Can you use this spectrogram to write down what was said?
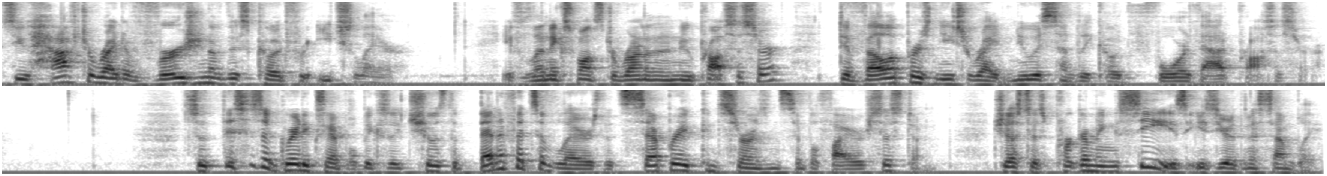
So you have to write a version of this code for each layer. If Linux wants to run on a new processor, developers need to write new assembly code for that processor. So this is a great example because it shows the benefits of layers that separate concerns and simplify your system, just as programming C is easier than assembly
